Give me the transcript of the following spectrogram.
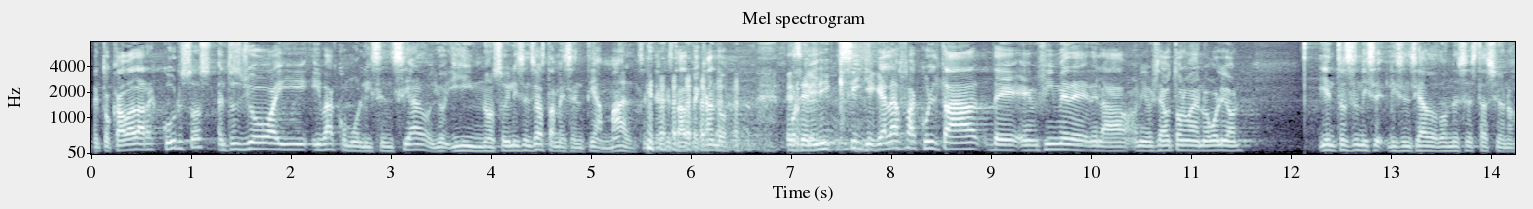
Me tocaba dar cursos, entonces yo ahí iba como licenciado. Yo, y no soy licenciado, hasta me sentía mal, sentía que estaba pecando. Es el. Sí, llegué a la facultad de Enfime de, de la Universidad Autónoma de Nuevo León y entonces me dice, licenciado, ¿dónde se estacionó?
